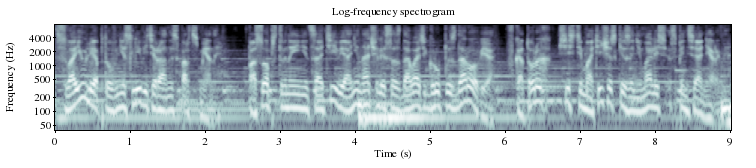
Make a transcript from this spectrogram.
Свою лепту внесли ветераны-спортсмены. По собственной инициативе они начали создавать группы здоровья, в которых систематически занимались с пенсионерами.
